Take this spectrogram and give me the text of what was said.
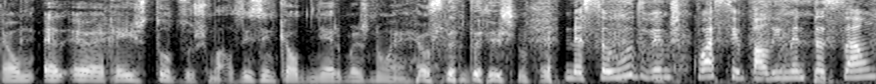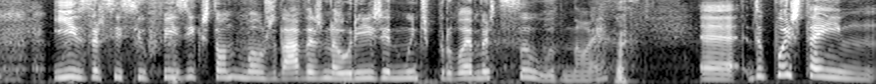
É, um, é, é, a raiz de todos os males. Dizem que é o dinheiro, mas não é. É o sedentarismo. Na saúde, vemos que quase sempre a alimentação e exercício físico estão de mãos dadas na origem de muitos problemas de saúde, não é? Uh, depois tem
